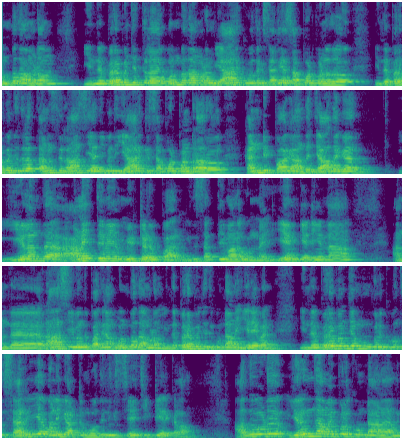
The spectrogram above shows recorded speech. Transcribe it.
ஒன்பதாம் இடம். இந்த பிரபஞ்சத்தில் ஒன்பதாம் இடம் யாருக்கு ஒருத்தருக்கு சரியாக சப்போர்ட் பண்ணுதோ இந்த பிரபஞ்சத்தில் தனுசு ராசி அதிபதி யாருக்கு சப்போர்ட் பண்ணுறாரோ கண்டிப்பாக அந்த ஜாதகர் இழந்த அனைத்துமே மீட்டெடுப்பார். இது சத்தியமான உண்மை. ஏன்னு கேட்டிங்கன்னா அந்த ராசி வந்து பார்த்தீங்கன்னா ஒன்பதாம் இடம். இந்த பிரபஞ்சத்துக்கு உண்டான இறைவன். இந்த பிரபஞ்சம் உங்களுக்கு வந்து சரியாக வழிகாட்டும் போது நீங்கள் சேர்ச்சிக்கிட்டே இருக்கலாம். அதோடு இறந்த அமைப்புகளுக்கு உண்டான அந்த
